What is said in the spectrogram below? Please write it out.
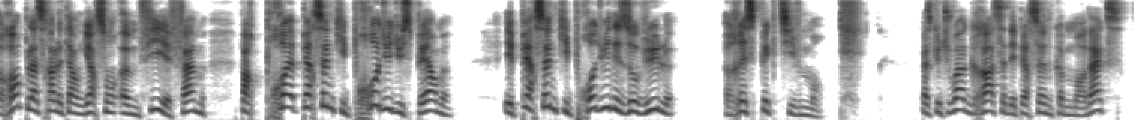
remplacera le terme garçon, homme, fille et femme par personne qui produit du sperme et personne qui produit des ovules respectivement. Parce que tu vois, grâce à des personnes comme Mandax,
